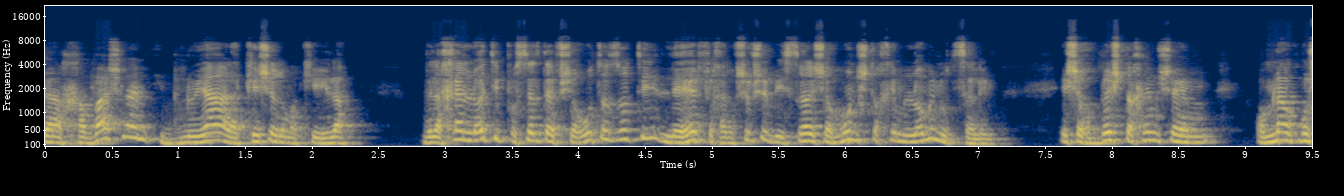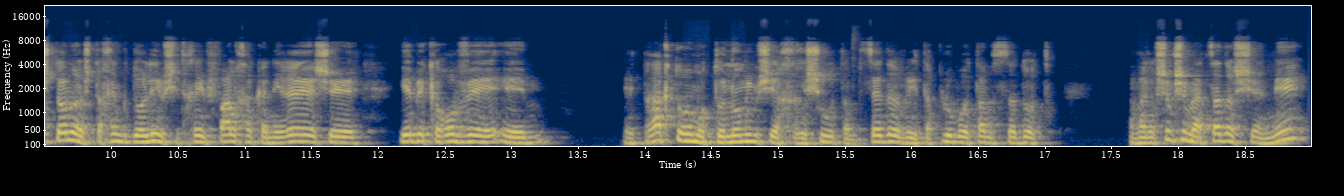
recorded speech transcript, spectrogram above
שהחווה שלהם היא בנויה על הקשר עם הקהילה. ולכן לא הייתי פוסל את האפשרות הזאת, להפך, אני חושב שבישראל יש המון שטחים לא מנוצלים. יש הרבה שטחים שהם, אמנם כמו שאתה אומר, שטחים גדולים, שטחי פלחה, כנראה שיהיה בקרוב אה, אה, טרקטורים אוטונומיים שיחרשו אותם, בסדר? ויטפלו באותם שדות. אבל אני חושב שמהצד השני,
